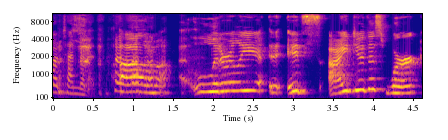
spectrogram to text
about 10 minutes. um, literally, it's, I do this work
